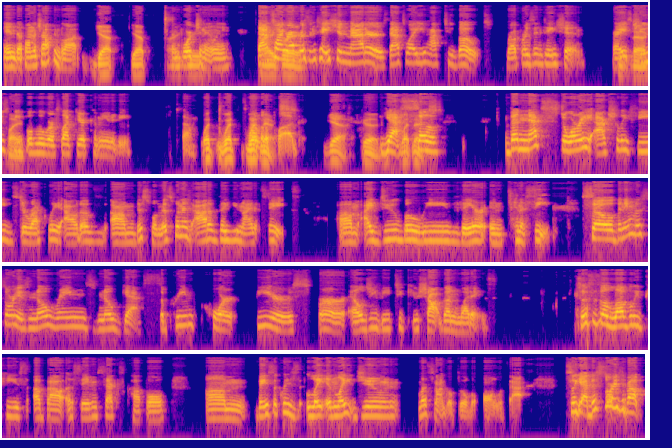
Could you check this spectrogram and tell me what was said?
end up on the chopping block Yep, yep. I agree. unfortunately. That's I why agree. representation matters. That's why you have to vote. Representation, right? Choose people who reflect your community. So, What what what next? plug. Yeah, good. Yes. What So next? the next story actually feeds directly out of um, this one. This one is out of the United States. Um, I do believe they're in Tennessee. So the name of the story is No Rings, No Guests. Supreme Court fears spur LGBTQ shotgun weddings. So this is a lovely piece about a same-sex couple. Um, basically, late in late June. Let's not go through all of that. So yeah, this story is about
